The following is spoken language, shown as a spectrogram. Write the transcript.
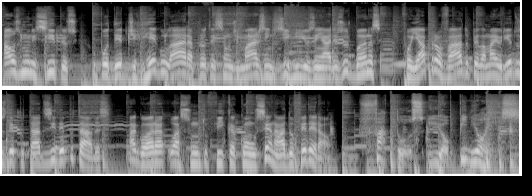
aos municípios o poder de regular a proteção de margens de rios em áreas urbanas foi aprovado pela maioria dos deputados e deputadas. Agora o assunto fica com o Senado Federal. Fatos e opiniões.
